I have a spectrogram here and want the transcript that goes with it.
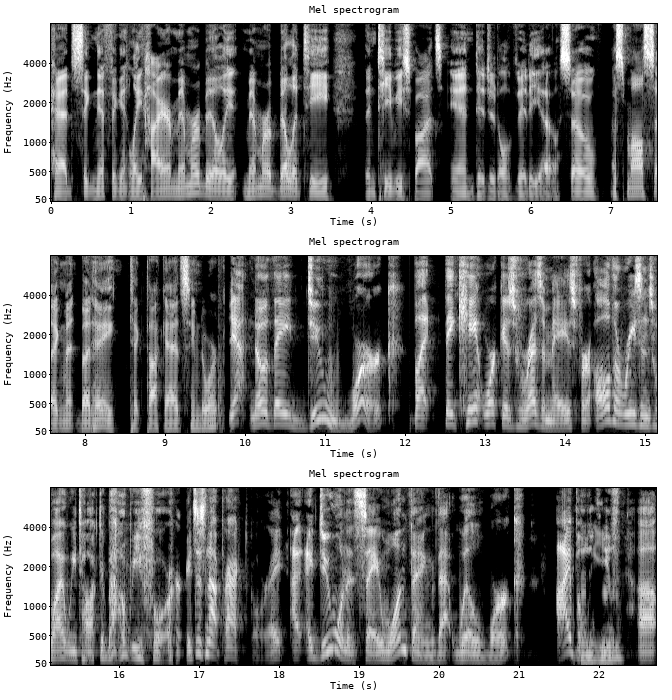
had significantly higher memorability, memorability than TV spots and digital video. So a small segment, but hey, TikTok ads seem to work. Yeah, no, they do work, but they can't work as resumes for all the reasons why we talked about before. It's just not practical, right? I, I do want to say one thing that will work. I believe mm-hmm. uh,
